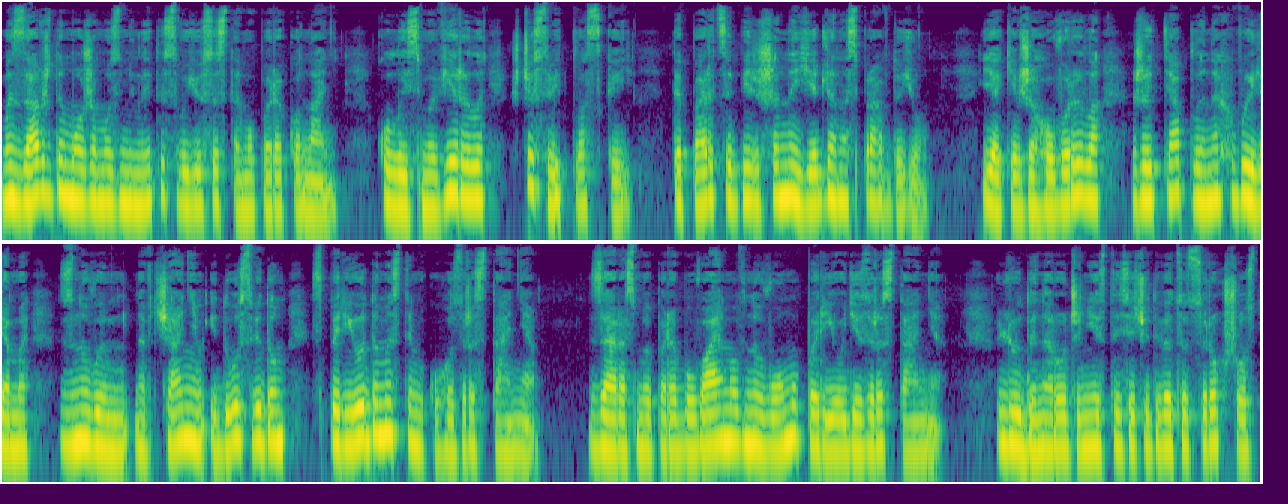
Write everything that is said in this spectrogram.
Ми завжди можемо змінити свою систему переконань. Колись ми вірили, що світ плаский. Тепер це більше не є для нас правдою. Як я вже говорила, життя плине хвилями з новим навчанням і досвідом, з періодами стрімкого зростання. Зараз ми перебуваємо в новому періоді зростання. Люди, народжені з 1946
